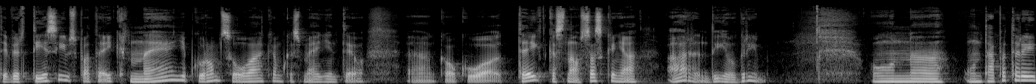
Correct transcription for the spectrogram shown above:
Tev ir tiesības pateikt nē jebkuram cilvēkam, kas mēģina tev uh, kaut ko teikt, kas nav saskaņā ar Dievu gribu. Un, uh, un tāpat arī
